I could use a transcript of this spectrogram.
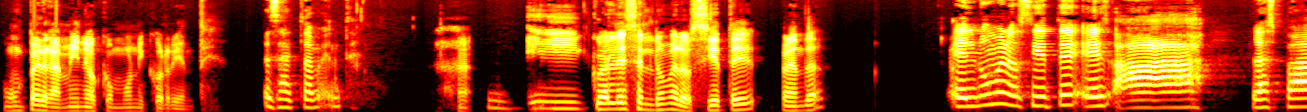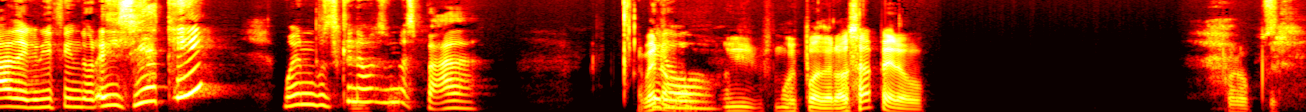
un pergamino común y corriente. Exactamente. Ajá. Mm. ¿Y cuál es el número 7, Brenda? El número 7 es. ¡Ah! La espada de Gryffindor. ¿El 7? Bueno, pues es que nada más es una espada. Bueno, Pero- muy, muy poderosa, pero. Pero pues.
